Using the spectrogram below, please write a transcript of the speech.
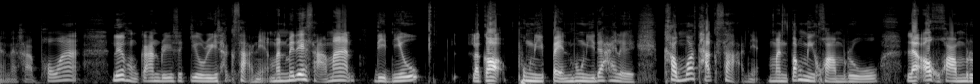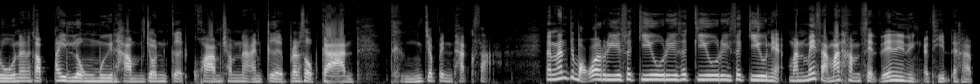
นะครับ เพราะว่าเรื่องของการ reskill รีทักษะเนี่ยมันไม่ได้สามารถดีดนิ้ว แล้วก็พรุ่งนี้เป็นพรุ่งนี้ได้เลยคำว่าทักษะเนี่ยมันต้องมีความรู้ แล้วเอาความรู้นั้นครับไปลงมือทำจนเกิดความชำนาญเกิดประสบการณ์ ถึงจะเป็นทักษะ ดังนั้นจะบอกว่า reskill reskill reskill เนี่ยมันไม่สามารถทำเสร็จได้ในหนึ่งอาทิตย์นะครับ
